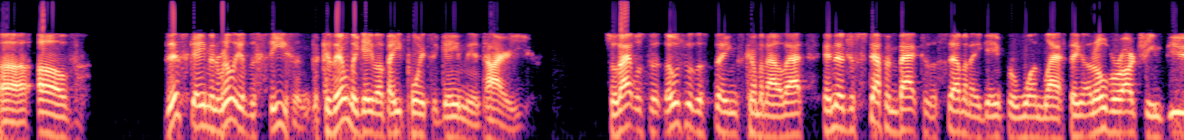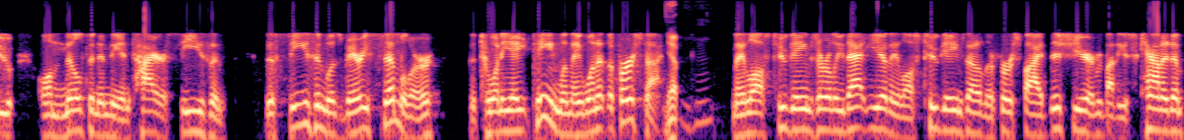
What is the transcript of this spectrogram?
uh, of this game and really of the season because they only gave up eight points a game the entire year. So that was the, those were the things coming out of that. And then just stepping back to the 7A game for one last thing, an overarching view on Milton in the entire season. The season was very similar to 2018 when they won it the first time. Yep. Mm-hmm. They lost two games early that year. They lost two games out of their first five this year. Everybody has counted them.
